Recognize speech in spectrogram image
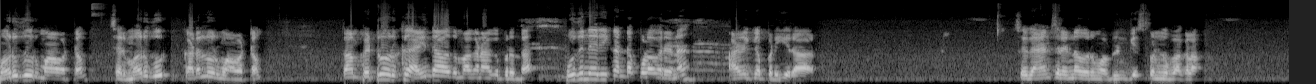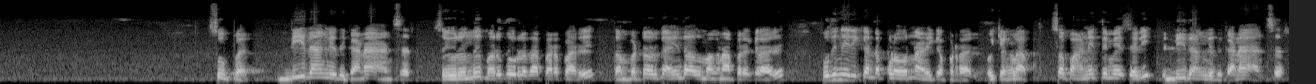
மருதூர் மாவட்டம். சரி மருதூர் கடலூர் மாவட்டம். தாம் பெற்றோருக்கு ஐந்தாவது மகனாக பிறந்தார். புதுநெறி கண்ட புலவர் என அழைக்கப்படுகிறார். ஸோ இது ஆன்சர் என்ன வரும் அப்படின்னு கெஸ் பண்ணுங்க பார்க்கலாம். சூப்பர் டி தாங்க இதுக்கான ஆன்சர் ஸோ இவர் வந்து மருதூரில் தான் பிறப்பாரு. தம்பட்டவருக்கு ஐந்தாவது மகனா பிறக்கிறாரு. புதுநெறி கண்ட புலவர்னு அழைக்கப்படுறாரு. ஓகேங்களா? ஸோ அப்போ அனைத்துமே சரி டி தாங்க இதுக்கான ஆன்சர்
